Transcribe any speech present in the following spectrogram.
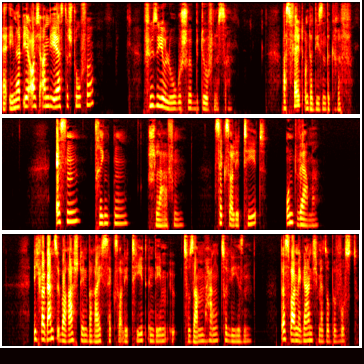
Erinnert ihr euch an die erste Stufe? Physiologische Bedürfnisse. Was fällt unter diesen Begriff? Essen, Trinken, Schlafen, Sexualität und Wärme. Ich war ganz überrascht, den Bereich Sexualität in dem Zusammenhang zu lesen. Das war mir gar nicht mehr so bewusst.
